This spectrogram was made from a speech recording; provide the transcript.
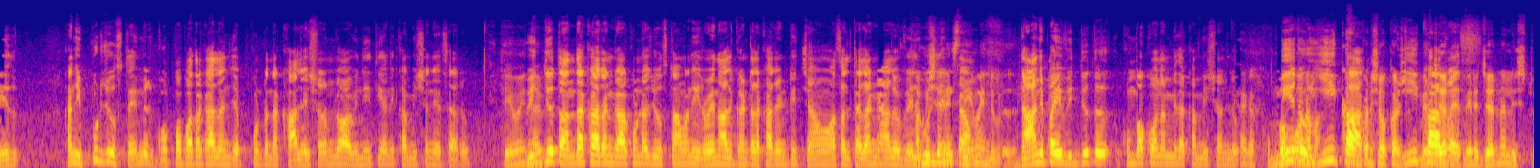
లేదు. కానీ ఇప్పుడు చూస్తే మీరు గొప్ప పథకాలని చెప్పుకుంటున్న కాళేశ్వరంలో అవినీతి అని కమిషన్ వేశారు. విద్యుత్ అంధకారం కాకుండా చూస్తామని ఇరవై నాలుగు గంటల కరెంట్ ఇచ్చాము. అసలు తెలంగాణలో వెలుగు దానిపై విద్యుత్ కుంభకోణం మీద కమిషన్లు. మీరు ఈ కార్. ఈ కార్ మీరు జర్నలిస్ట్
